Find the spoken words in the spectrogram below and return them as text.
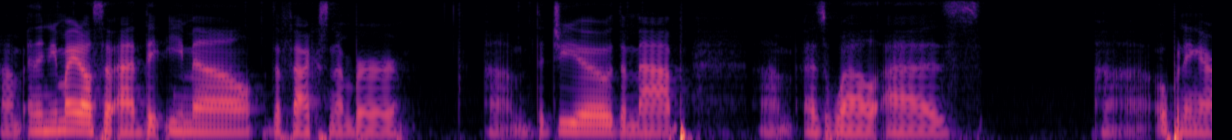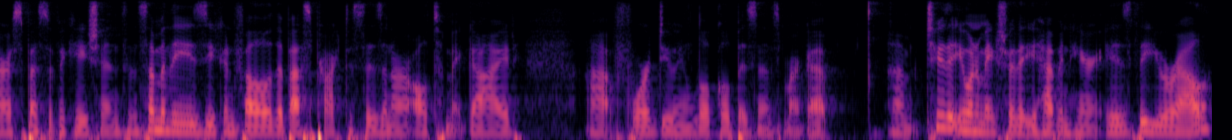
Um, and then you might also add the email, the fax number, um, the geo, the map, um, as well as uh, opening hour specifications. And some of these you can follow the best practices in our ultimate guide uh, for doing local business markup. Um, two that you want to make sure that you have in here is the URL.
